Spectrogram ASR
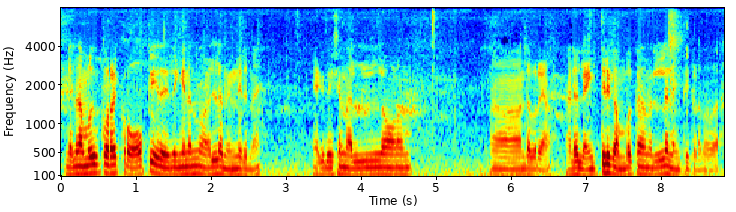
എന്നാലും നമ്മൾ കുറേ ക്രോപ്പ് ചെയ്ത് ഇതിങ്ങനെയൊന്നും അല്ല നിന്നിരുന്നത് ഏകദേശം നല്ലോണം എന്താ പറയുക നല്ല ലെങ്ത്തിൽ കമ്പൊക്കെ നല്ല ലെങ്ത്തിൽ കിടന്നതാണ്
